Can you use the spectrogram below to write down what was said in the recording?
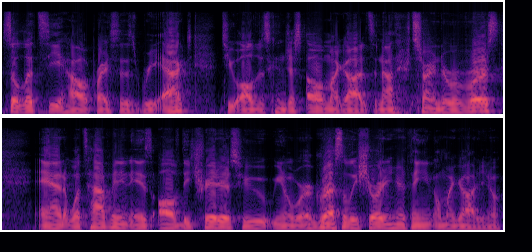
So let's see how prices react to all this congest oh my god so now they're starting to reverse And what's happening is all of the traders who, you know, were aggressively shorting here thinking, oh my God, you know,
